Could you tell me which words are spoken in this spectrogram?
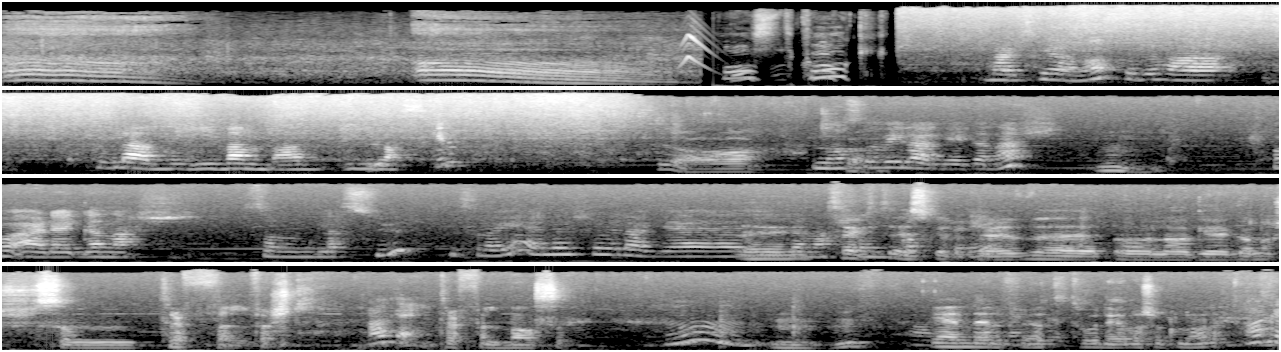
oh, oh. Marciano, skal du ha sjokoladen i vannbad i vasken? Ja. Nå skal vi lage ganache. Mm. Og er det ganache som glasur vi skal lage, eller skal vi lage Jeg ganache tenkte som jeg skulle godteri? prøve å lage ganache som trøffel først. Ok, Trøffelbase. Mhm. En del fløt, to deler sjokolade. ok.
